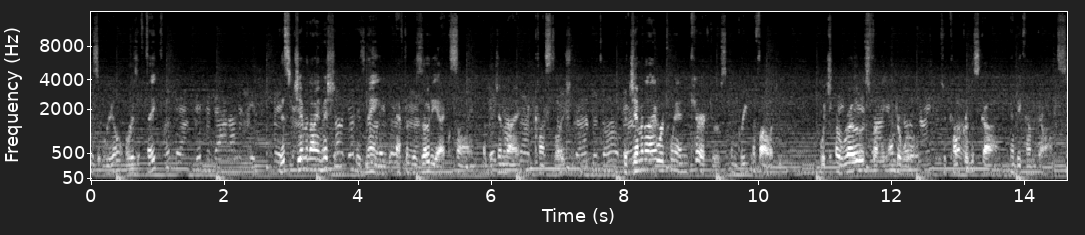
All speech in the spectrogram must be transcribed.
Is it real or is it fake? This Gemini mission is named after the zodiac sign of the Gemini constellation. The Gemini were twin characters in Greek mythology, which arose from the underworld to conquer the sky and become gods.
